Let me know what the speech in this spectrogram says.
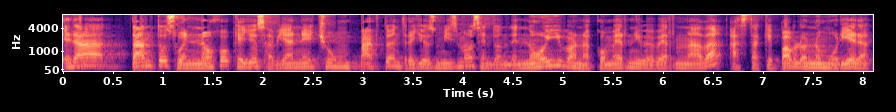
era tanto su enojo que ellos habían hecho un pacto entre ellos mismos en donde no iban a comer ni beber nada hasta que Pablo no muriera.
